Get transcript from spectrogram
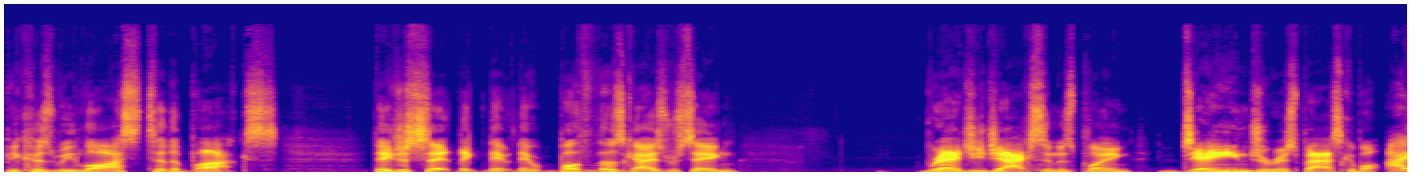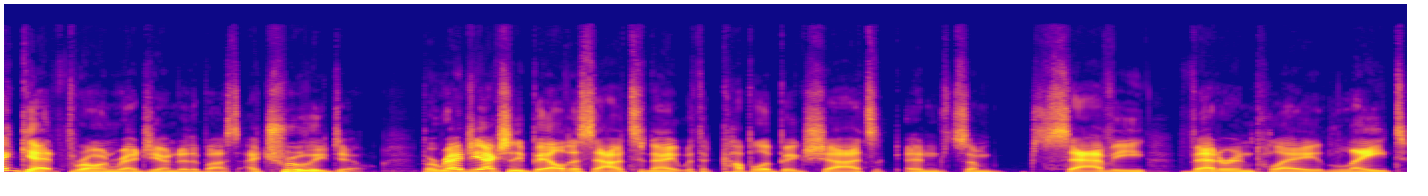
because we lost to the Bucks. They just said like they, they both of those guys were saying Reggie Jackson is playing dangerous basketball. I get throwing Reggie under the bus. I truly do. But Reggie actually bailed us out tonight with a couple of big shots and some savvy veteran play late.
